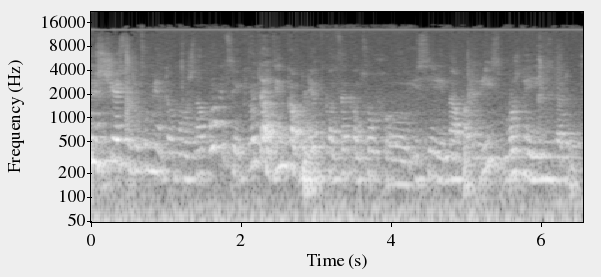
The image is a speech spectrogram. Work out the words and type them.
то есть частью документов можно знакомиться, и какой-то один комплект, в конце концов, э, из серии «На, подавись» можно и изготовить.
